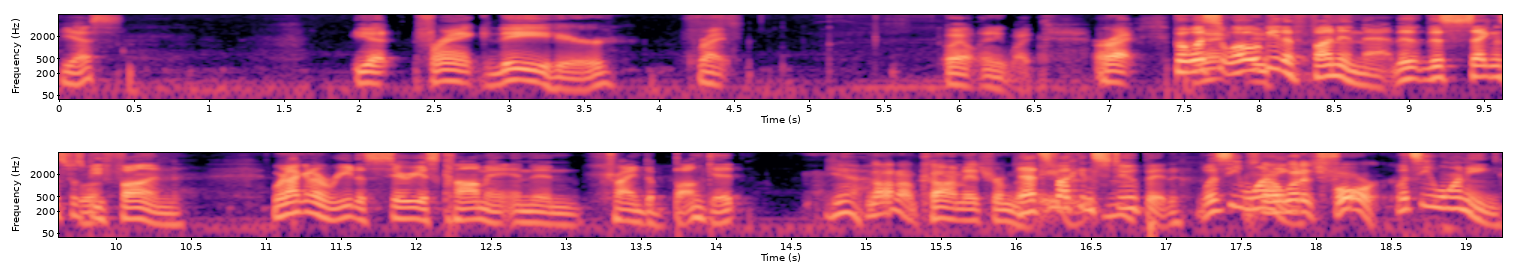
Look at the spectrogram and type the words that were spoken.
Yes. Yet Frank D here. Right. Well, anyway. All right. But what's Next what would is- be the fun in that? This segment's supposed to be fun. We're not going to read a serious comment and then try and debunk it. Yeah. Not on comments from the That's haters. fucking stupid. What's he That's wanting? not what it's for. What's he wanting?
